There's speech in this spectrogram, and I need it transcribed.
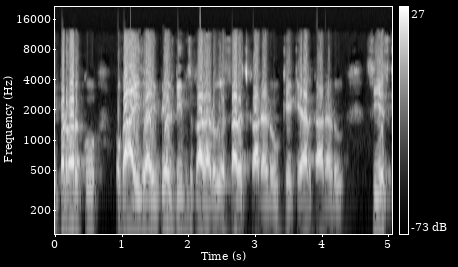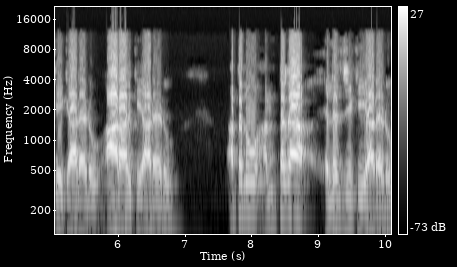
ఇప్పటి వరకు ఒక ఐదు ఐపీఎల్ టీమ్స్ ఆడాడు ఎస్ఆర్హెచ్ ఆడాడు కేకేఆర్ ఆడాడు సిఎస్కేకి ఆడాడు ఆర్ఆర్కి ఆడాడు. అతను అంతగా ఎల్ఎస్జికి ఆడాడు.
